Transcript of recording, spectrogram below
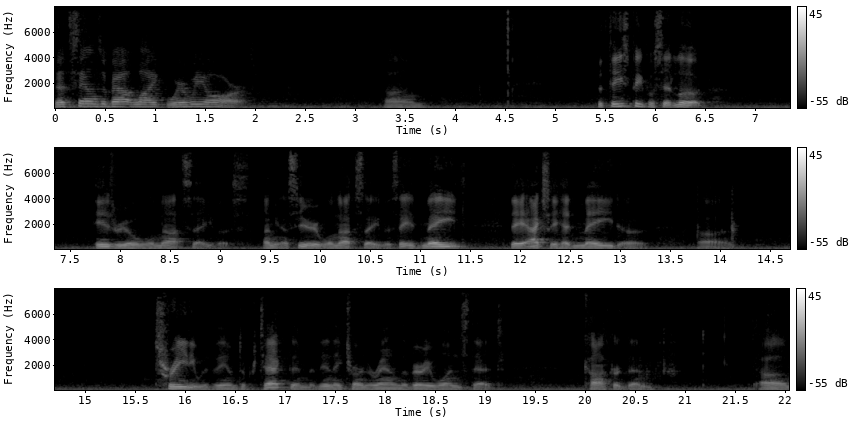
that sounds about like where we are. Um, but these people said, look, Israel will not save us. I mean, Assyria will not save us. They had made, they actually had made a, a treaty with them to protect them, but then they turned around the very ones that conquered them. Um,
